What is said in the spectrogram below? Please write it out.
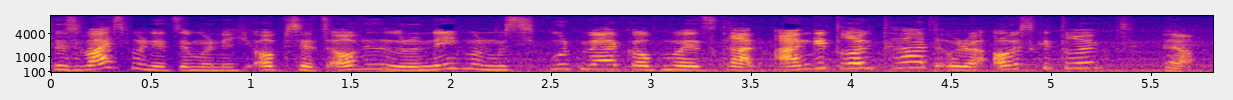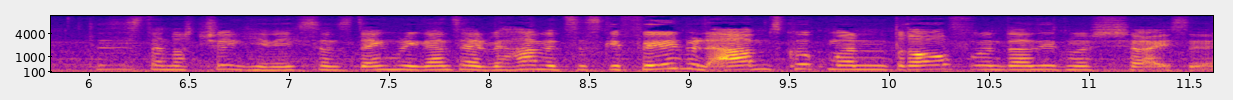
Das weiß man jetzt immer nicht, ob es jetzt aufnimmt oder nicht. Man muss sich gut merken, ob man jetzt gerade angedrückt hat oder ausgedrückt. Ja. Das ist dann noch tricky, nicht? Sonst denkt man die ganze Zeit, wir haben jetzt das gefilmt und abends guckt man drauf und dann sieht man, scheiße.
